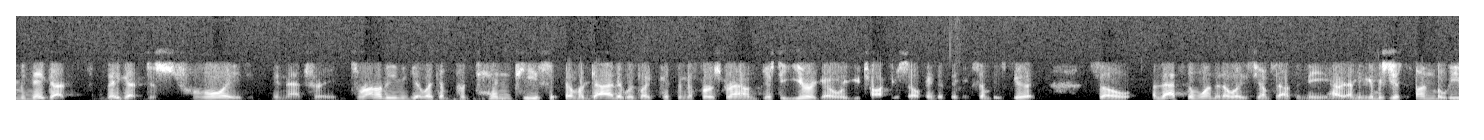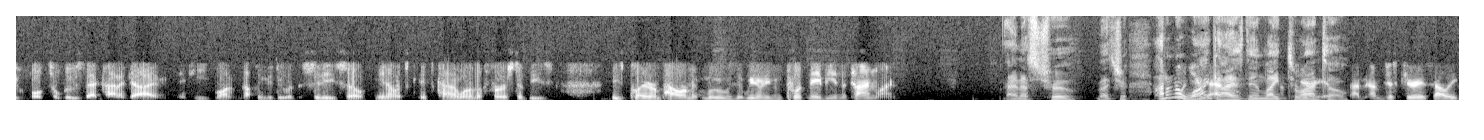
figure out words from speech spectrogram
mean, they got they got destroyed in that trade. Toronto didn't even get like a pretend piece of a guy that was like picked in the first round just a year ago, where you talk yourself into thinking somebody's good. So that's the one that always jumps out to me. I mean, it was just unbelievable to lose that kind of guy, and he wanted nothing to do with the city. So you know, it's it's kind of one of the first of these these player empowerment moves that we don't even put maybe in the timeline. And that's true. That's true. I don't know What'd why guys didn't like Toronto. I'm, I'm just curious how he,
